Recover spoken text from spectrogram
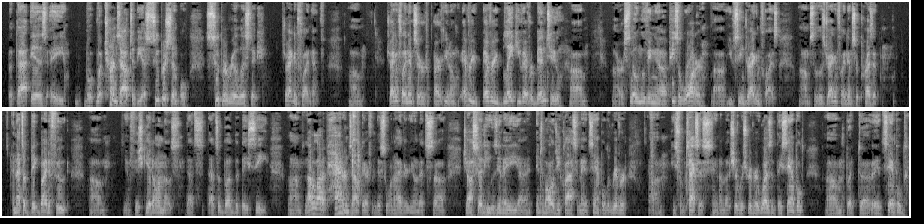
But that is a what turns out to be a super simple, super realistic dragonfly nymph. Um, dragonfly nymphs are, are, you know, every every lake you've ever been to, um, or slow moving uh, piece of water, uh, you've seen dragonflies. Um, so those dragonfly nymphs are present, and that's a big bite of food. Um, you know, fish get on those. That's that's a bug that they see. Um, not a lot of patterns out there for this one either. You know, that's uh, Josh said he was in a uh, entomology class and they had sampled a river. Um, he's from Texas, and I'm not sure which river it was that they sampled, um, but uh, they had sampled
